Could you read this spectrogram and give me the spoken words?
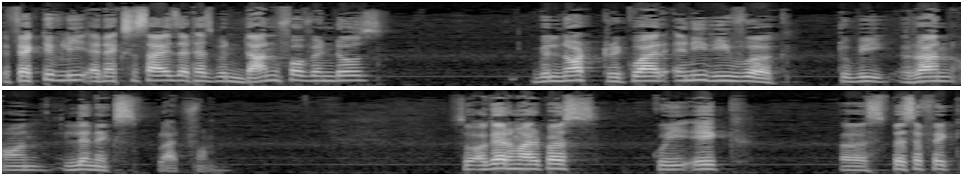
effectively an exercise that has been done for Windows will not require any rework to be run on Linux platform so اگر ہمارے پاس کوئی ایک specific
